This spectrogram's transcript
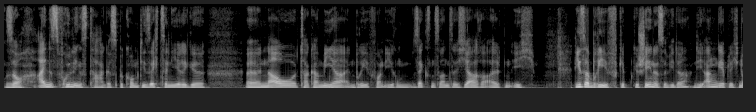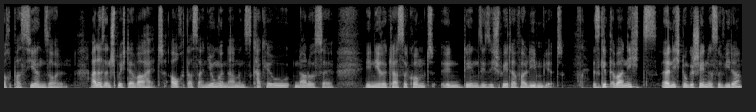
So, eines Frühlingstages bekommt die 16-jährige äh, Nao Takamiya einen Brief von ihrem 26 Jahre alten Ich. Dieser Brief gibt Geschehnisse wieder, die angeblich noch passieren sollen. Alles entspricht der Wahrheit, auch dass ein Junge namens Kakeru Naruse in ihre Klasse kommt, in den sie sich später verlieben wird. Es gibt aber nichts, äh, nicht nur Geschehnisse wieder,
